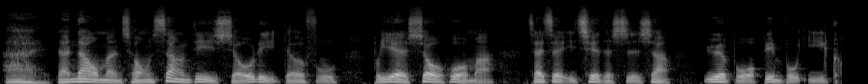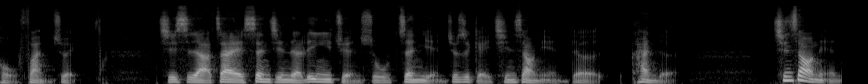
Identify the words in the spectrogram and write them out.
唉，难道我们从上帝手里得福，不业受祸吗？在这一切的事上，约伯并不以口犯罪。”其实啊，在圣经的另一卷书《箴言》，就是给青少年的看的青少年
